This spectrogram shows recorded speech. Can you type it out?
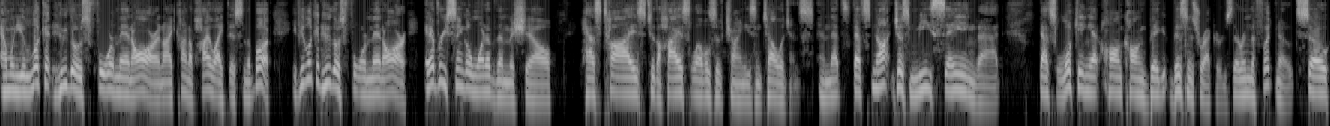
And when you look at who those four men are, and I kind of highlight this in the book, if you look at who those four men are, every single one of them, Michelle, has ties to the highest levels of Chinese intelligence. And that's, that's not just me saying that. That's looking at Hong Kong big business records. They're in the footnotes. So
